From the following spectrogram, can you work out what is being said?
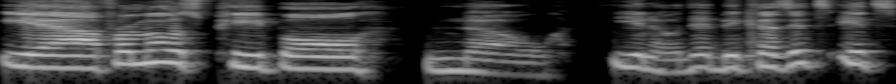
Yeah, for most people, no. You know, that because it's it's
